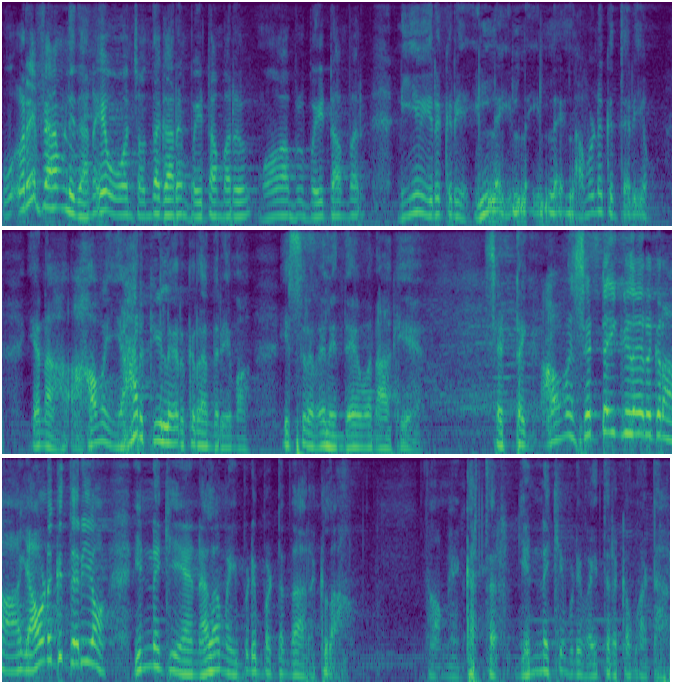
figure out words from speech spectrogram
ஒரே ஃபேமிலி தானே. ஏ உன் சொந்தக்காரன் போயிட்டான் பாரு மோவாப்பு போயிட்டான் பாரு. நீயும் இருக்கிறிய. இல்லை இல்லை இல்லை இல்லை அவனுக்கு தெரியும். ஏன்னா அவன் யார் கீழே இருக்கிறான் தெரியுமா? இஸ்ரவேலின் தேவனாகிய செட்டை அவன் செட்டைக்குள்ளே இருக்கிறான். அவனுக்கு தெரியும் இன்னைக்கு என் நிலைமை இப்படிப்பட்டதாக இருக்கலாம். ஆமே கர்த்தர் என்னைக்கும் இப்படி வைத்திருக்க மாட்டார்.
